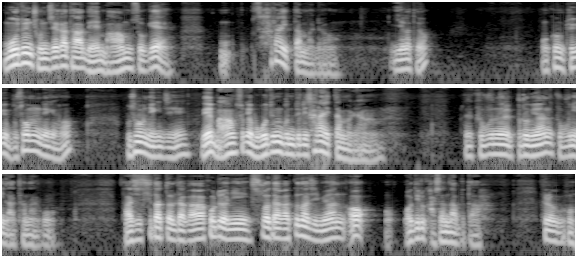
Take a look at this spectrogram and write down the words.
모든 존재가 다 내 마음속에 살아있단 말이야. 이해가 돼요? 어, 그럼 되게 무서운 얘기예요. 무서운 얘기지. 내 마음속에 모든 분들이 살아있단 말이야. 그래서 그분을 부르면 그분이 나타나고 다시 수다 떨다가 호련히 수다가 끊어지면 어 어디로 가셨나 보다. 그러고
